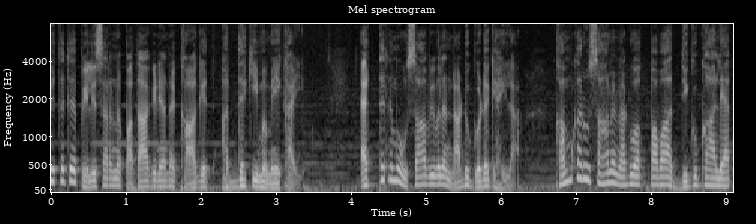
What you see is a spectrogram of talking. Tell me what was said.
වෙතට පිළිසරණ පතාගෙන යන කාගෙත් අත්දැකීම මේකයි. ඇත්තනම උසාවිවල නඩු ගොඩ ගැහිලා. කම්කරු සහන නඩුවක් පවා දිගුකාලයක්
